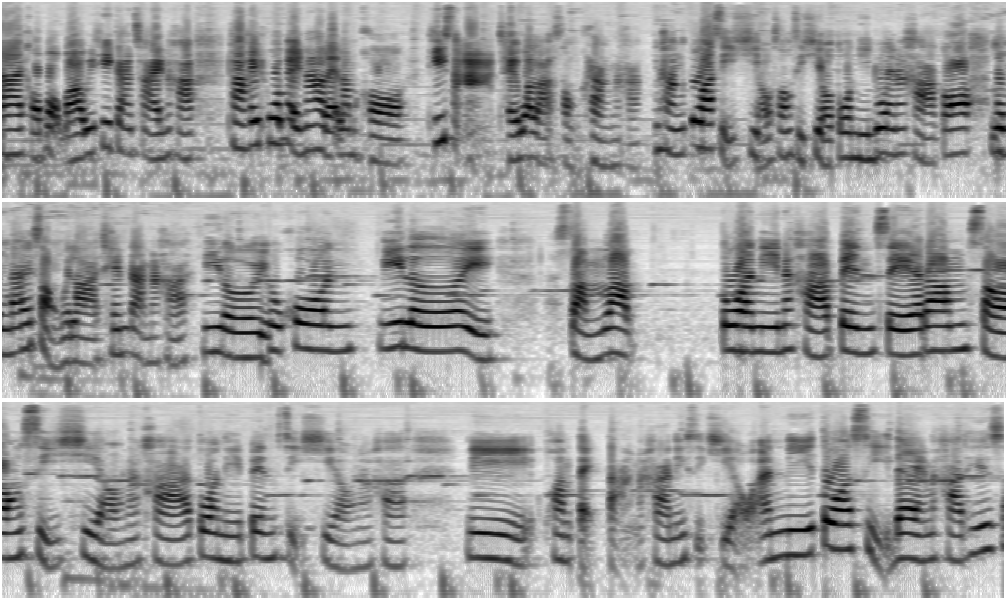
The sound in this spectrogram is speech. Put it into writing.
ได้เขาบอกว่าวิธีการใช้นะคะทาให้ทั่วใบหน้าและลำคอที่สะอาดใช้เวลา 2 ครั้งนะคะ ทั้งตัวสีเขียวซองสีเขียวตัวนี้ด้วยนะคะ ก็ลงได้ 2 เวลาเช่นกันนะคะ นี่เลยทุกคนนี่เลยสำหรับตัวนี้นะคะเป็นเซรั่มซองสีเขียวนะคะ ตัวนี้เป็นสีเขียวนะคะ นี่ความแตกต่างนะคะนี่สีเขียว อันนี้ตัวสีแดงนะคะที่ส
